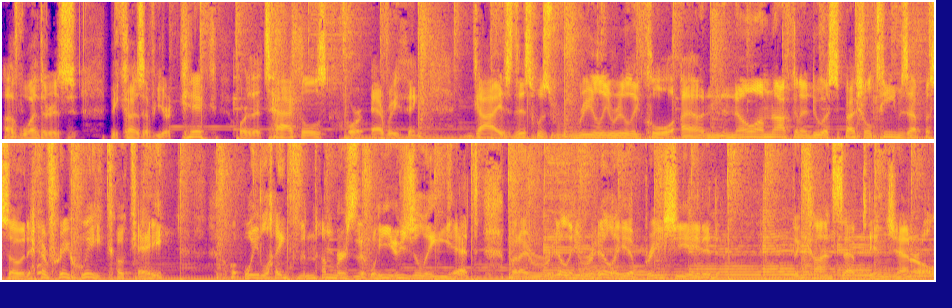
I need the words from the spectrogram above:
of whether it's because of your kick or the tackles or everything guys, this was really, really cool. Uh, no, I'm not going to do a special teams episode every week, okay? We like the numbers that we usually get, but I really, really appreciated the concept in general.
